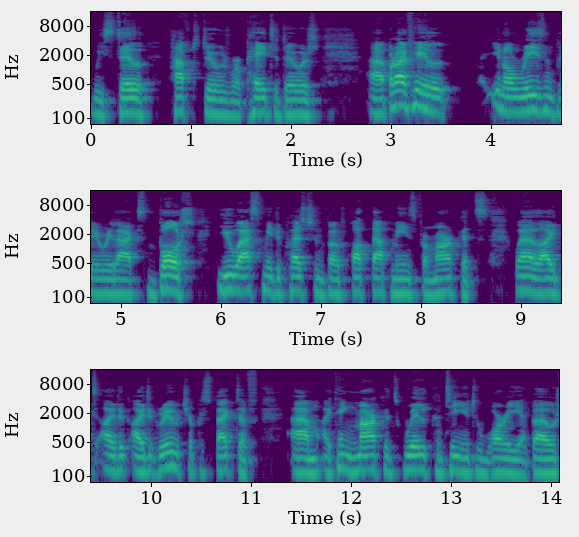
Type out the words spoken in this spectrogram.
we still have to do it. We're paid to do it. Uh, but I feel, you know, reasonably relaxed. But you asked me the question about what that means for markets. Well, I'd, I'd, I'd agree with your perspective. Um, I think markets will continue to worry about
